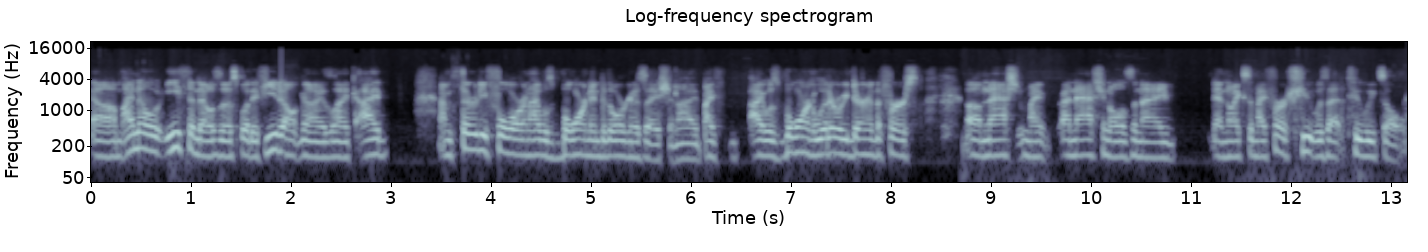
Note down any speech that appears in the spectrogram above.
um, I know Ethan knows this, but if you don't guys, like I, I'm 34 and I was born into the organization. I, I, I was born literally during the first um, national, my uh, nationals. And I, and like I said, my first shoot was at two weeks old.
